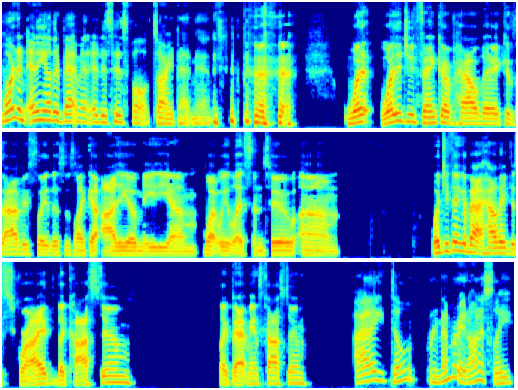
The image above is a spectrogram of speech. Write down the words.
more than any other Batman, it is his fault. Sorry, Batman. What what did you think of how they because obviously this is like an audio medium what we listen to um what do you think about how they described the costume like batman's costume I don't remember it honestly.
